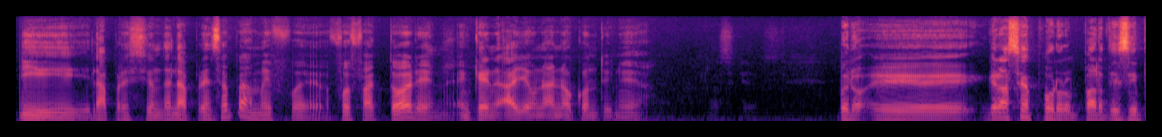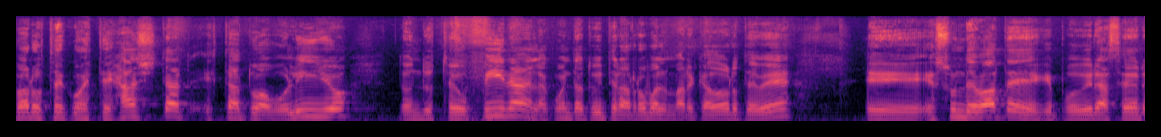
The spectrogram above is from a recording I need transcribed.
y la presión de la prensa para mí fue, fue factor en, que haya una no continuidad. Bueno, eh, gracias por participar usted con este hashtag, Estatua Bolillo, donde usted opina en la cuenta Twitter arroba el marcador TV. Eh, es un debate que pudiera ser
